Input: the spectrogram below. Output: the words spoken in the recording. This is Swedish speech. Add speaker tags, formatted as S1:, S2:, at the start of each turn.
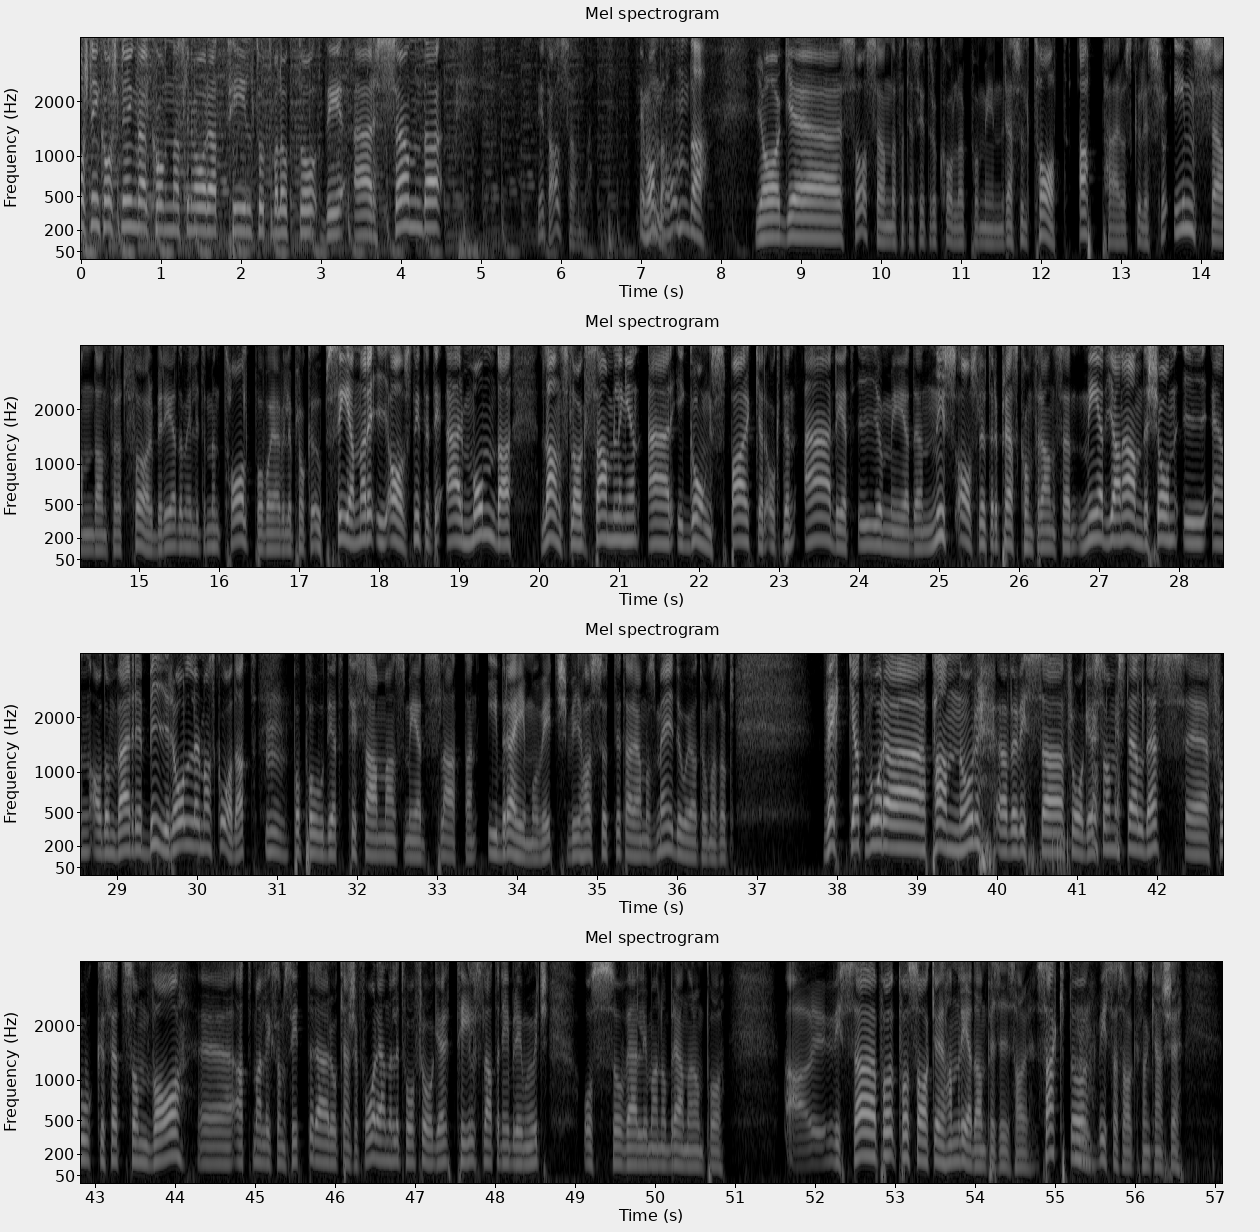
S1: Morsning korsning, välkomna ska ni vara till Toto Balotto. Det är söndag. Det är inte alls söndag. Det är måndag.
S2: Måndag.
S1: Jag eh, sa söndag för att jag sitter och kollar på min resultatapp här och skulle slå in söndagen för att förbereda mig lite mentalt på vad jag ville plocka upp senare i avsnittet. Det är måndag, landslagssamlingen är igångsparkad och den är det i och med den nyss avslutade presskonferensen med Janne Andersson i en av de värre biroller man skådat
S2: Mm.
S1: på podiet tillsammans med Zlatan Ibrahimovic. Vi har suttit här hemma hos mig, du och jag Thomas, och väckat våra pannor över vissa frågor som ställdes. Eh, fokuset som var eh, att man liksom sitter där och kanske får en eller två frågor till Zlatan Ibrahimovic och så väljer man att bränna dem på ja, vissa på, på saker han redan precis har sagt och
S2: Mm.
S1: vissa saker som kanske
